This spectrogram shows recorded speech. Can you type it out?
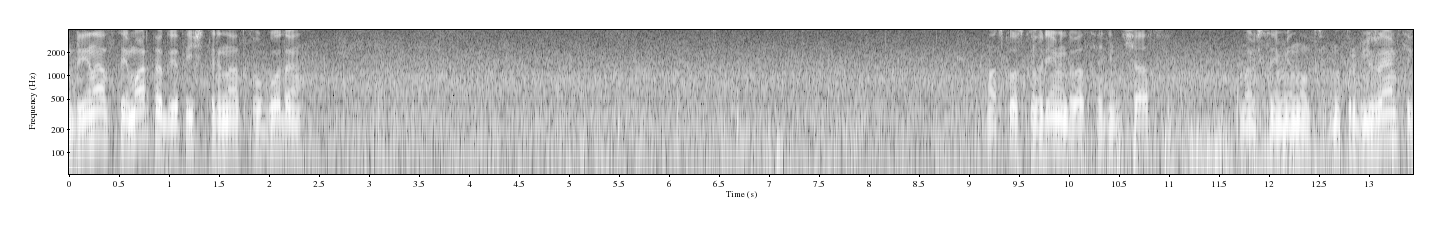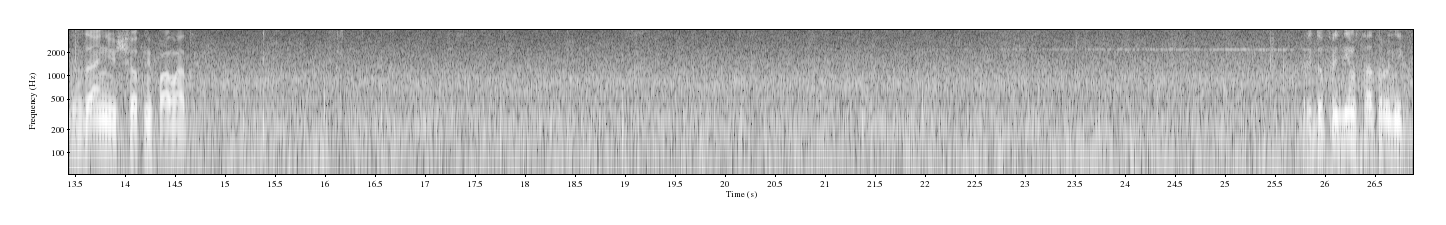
12 марта 2013 года. Московское время 21 час 07 минут. Мы приближаемся к зданию счетной палаты. Предупредим сотрудников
